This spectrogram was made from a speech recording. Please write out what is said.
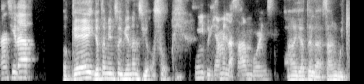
ansiedad. Ok, yo también soy bien ansioso. Sí, pues llame las Sanborns. Ah, ya te la sándwich.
